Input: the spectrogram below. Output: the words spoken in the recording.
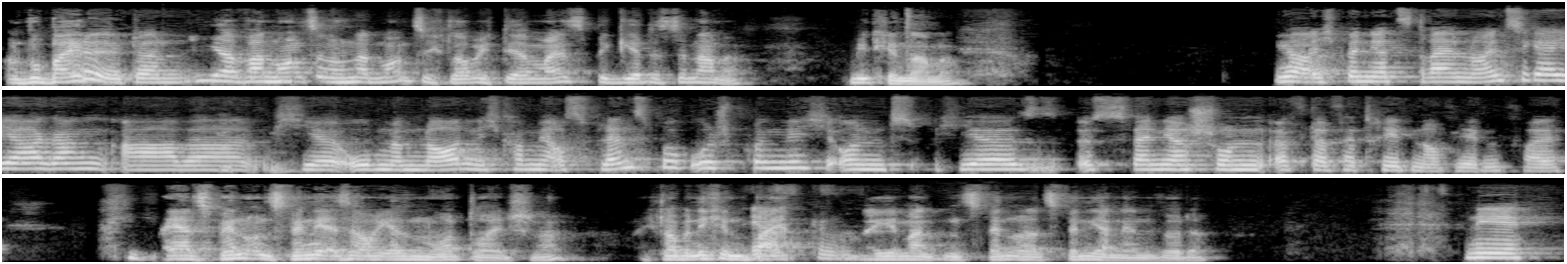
Und wobei, Nö, dann, Svenja war 1990, glaube ich, der meistbegehrteste Name. Mädchenname. Ja, ich bin jetzt 93er Jahrgang, aber hier oben im Norden, ich komme ja aus Flensburg ursprünglich und hier ist Sven ja schon öfter vertreten auf jeden Fall. Ja, Sven und Svenja ist ja auch eher Norddeutsch, ne? Ich glaube nicht in Bayern, ja, genau. jemanden Sven oder Svenja nennen würde. Nee,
